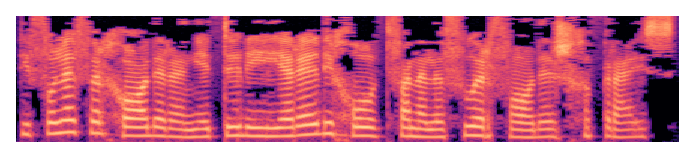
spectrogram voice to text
Die volle vergadering het toe die Heere die God van hulle voorvaders geprys.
